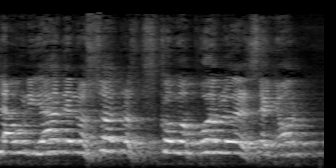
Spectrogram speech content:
la unidad de nosotros como pueblo del Señor.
